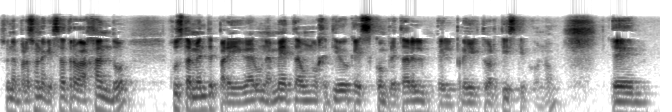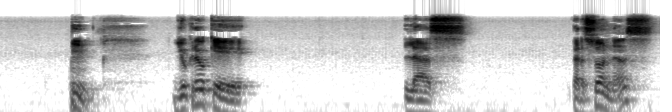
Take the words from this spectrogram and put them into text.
es una persona que está trabajando justamente para llegar a una meta, un objetivo que es completar el, el proyecto artístico, ¿no? Eh, Yo creo que las personas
